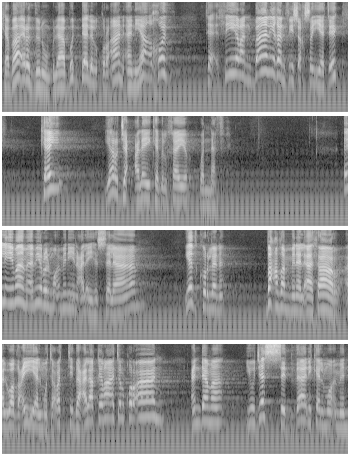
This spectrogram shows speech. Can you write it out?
كبائر الذنوب. لا بد للقرآن أن يأخذ تاثيرا بالغا في شخصيتك كي يرجع عليك بالخير والنفع. الإمام أمير المؤمنين عليه السلام يذكر لنا بعضا من الآثار الوضعية المترتبة على قراءة القرآن عندما يجسد ذلك المؤمن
